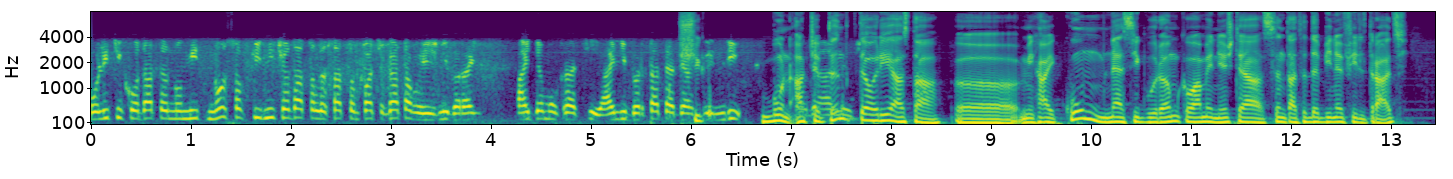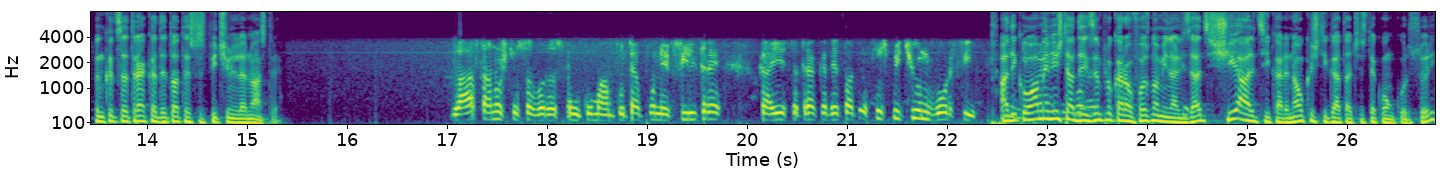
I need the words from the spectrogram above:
politic odată numit nu o să fii niciodată lăsat în pace. Gata, bă, ești liber, ai, ai democrație, ai libertatea de a Și- gândi. Bun, acceptând teoria asta, uh, Mihai, cum ne asigurăm că oamenii ăștia sunt atât de bine filtrați încât să treacă de toate suspiciunile noastre? La asta nu știu să vă răspund cum am putea pune filtre ca ei să treacă de toate. Suspiciuni vor fi. Adică oamenii ăștia, de exemplu, care au fost nominalizați și alții care n-au câștigat aceste concursuri,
